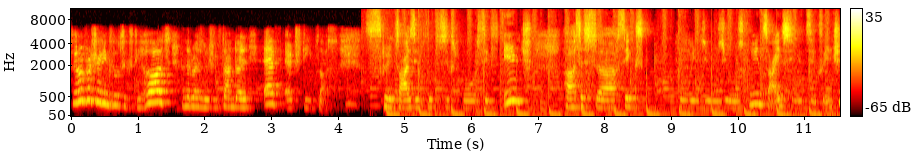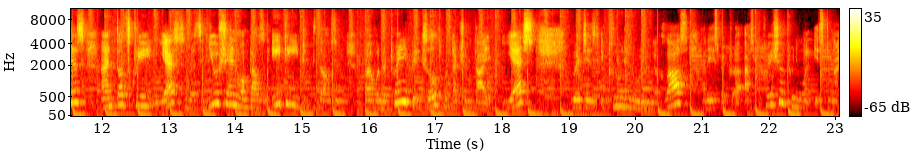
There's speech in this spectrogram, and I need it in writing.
So refresh rate includes 60 Hz and the resolution standard FHD+. Screen size includes 6.6 inch, uh, uh, 6.00 screen size in 6 inches and touchscreen yes, resolution 1080 to 2520 pixels, protection type yes, which is including Gorilla Glass and aspect, uh, aspect ratio 21 is to 9.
